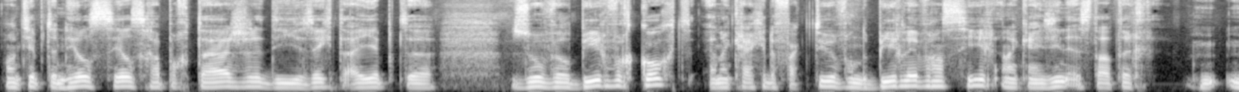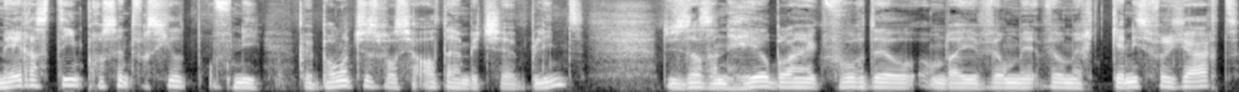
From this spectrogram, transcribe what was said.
Want je hebt een heel salesrapportage die je zegt, ah, je hebt uh, zoveel bier verkocht en dan krijg je de factuur van de bierleverancier en dan kan je zien, is dat er meer dan 10% verschil of niet. Bij bonnetjes was je altijd een beetje blind. Dus dat is een heel belangrijk voordeel, omdat je veel meer, veel meer kennis vergaart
